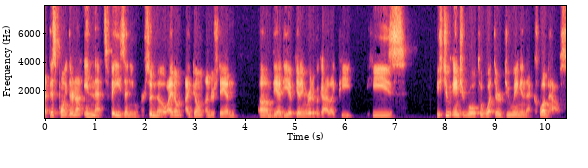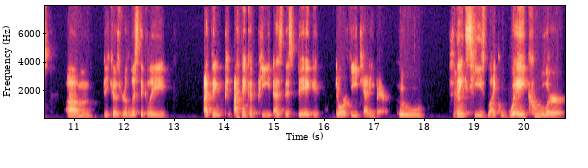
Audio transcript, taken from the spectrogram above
At this point, they're not in that phase anymore. So no, I don't. I don't understand um, the idea of getting rid of a guy like Pete. He's he's too integral to what they're doing in that clubhouse. Um, because realistically, I think I think of Pete as this big dorky teddy bear who yeah. thinks he's like way cooler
